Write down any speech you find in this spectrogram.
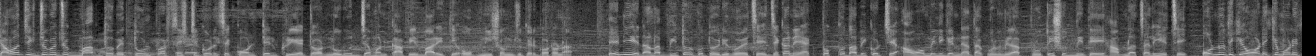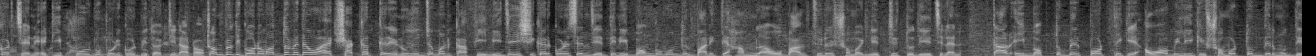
সামাজিক যোগাযোগ মাধ্যমে তুলপার সৃষ্টি করেছে কন্টেন্ট ক্রিয়েটর নুরুজ্জামান কাফির বাড়িতে অগ্নিসংযোগের ঘটনা। এ নিয়ে নানা বিতর্ক তৈরি হয়েছে, যেখানে এক পক্ষ দাবি করছে আওয়ামী লীগের নেতাকর্মীরা প্রতিশোধ নিতে এই হামলা চালিয়েছে। অন্যদিকে অনেকে মনে করছেন এটি পূর্ব পরিকল্পিত একটি নাটক। সম্প্রতি গণমাধ্যমে দেওয়া এক সাক্ষাৎকারে নুরুজ্জামান কাফি নিজেই স্বীকার করেছেন যে তিনি বঙ্গবন্ধুর বাড়িতে হামলা ও বাংচুরের সময় নেতৃত্ব দিয়েছিলেন। তার এই বক্তব্যের পর থেকে আওয়ামী লীগ সমর্থকদের মধ্যে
